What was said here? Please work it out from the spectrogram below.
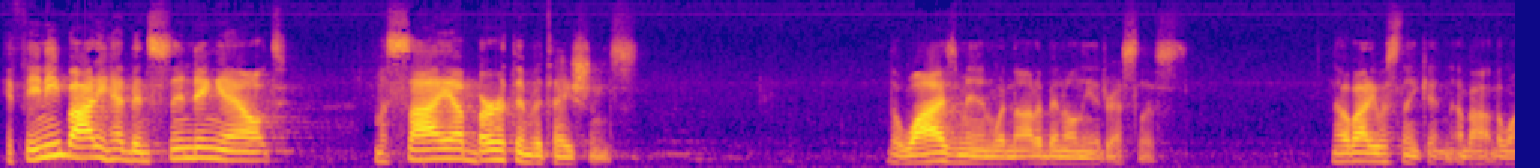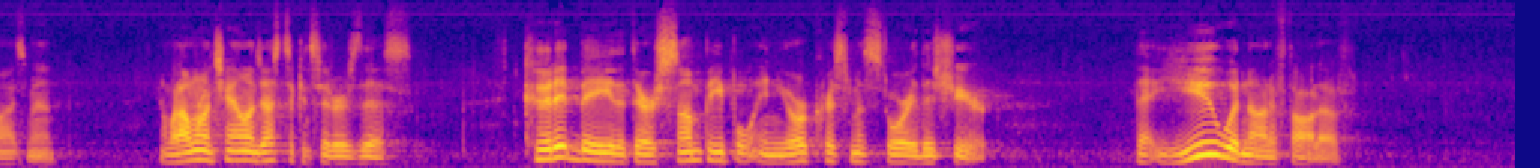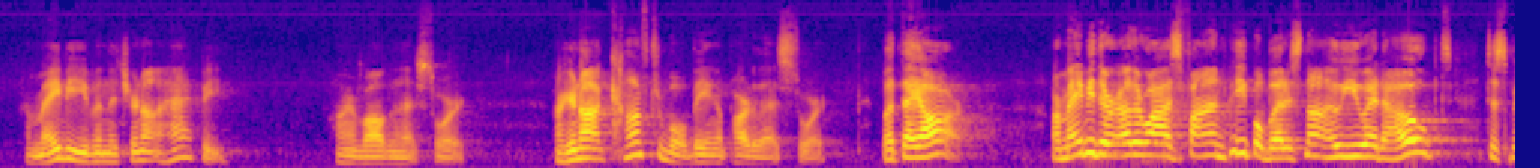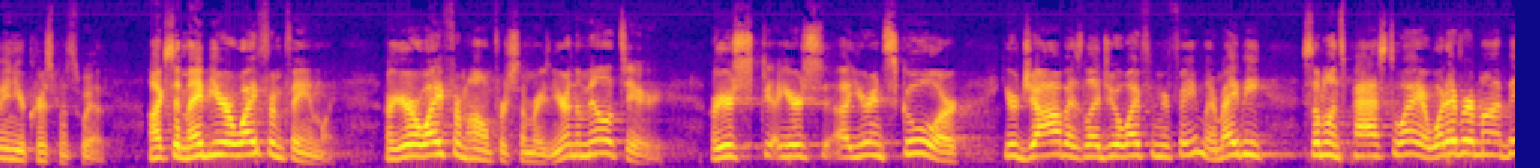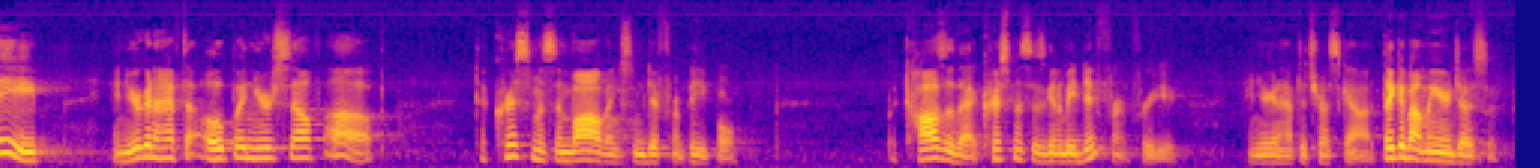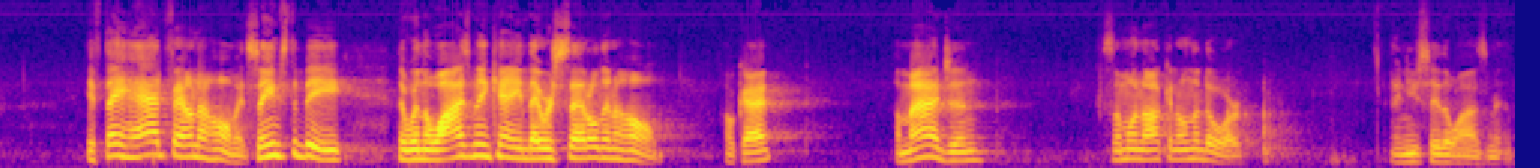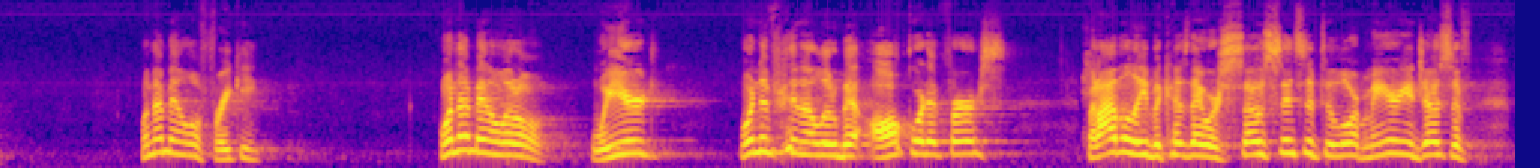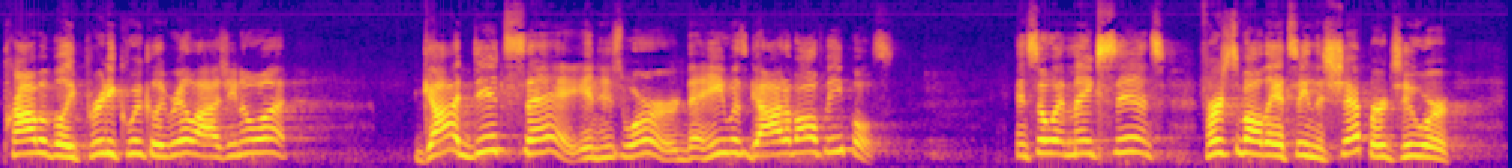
If anybody had been sending out Messiah birth invitations, the wise men would not have been on the address list. Nobody was thinking about the wise men. And what I want to challenge us to consider is this could it be that there are some people in your Christmas story this year that you would not have thought of? Or maybe even that you're not happy are involved in that story. Or you're not comfortable being a part of that story. But they are. Or maybe they're otherwise fine people, but it's not who you had hoped to spend your Christmas with. Like I said, maybe you're away from family, or you're away from home for some reason. You're in the military, or you're, you're, uh, you're in school, or your job has led you away from your family, or maybe someone's passed away, or whatever it might be, and you're going to have to open yourself up to Christmas involving some different people. Because of that, Christmas is going to be different for you, and you're going to have to trust God. Think about Mary and Joseph. If they had found a home, it seems to be that when the wise men came, they were settled in a home. Okay? Imagine someone knocking on the door and you see the wise men. Wouldn't that have been a little freaky? Wouldn't that have been a little weird? Wouldn't it have been a little bit awkward at first? But I believe because they were so sensitive to the Lord, Mary and Joseph probably pretty quickly realized, you know what? God did say in His Word that He was God of all peoples. And so it makes sense. First of all, they had seen the shepherds who were,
